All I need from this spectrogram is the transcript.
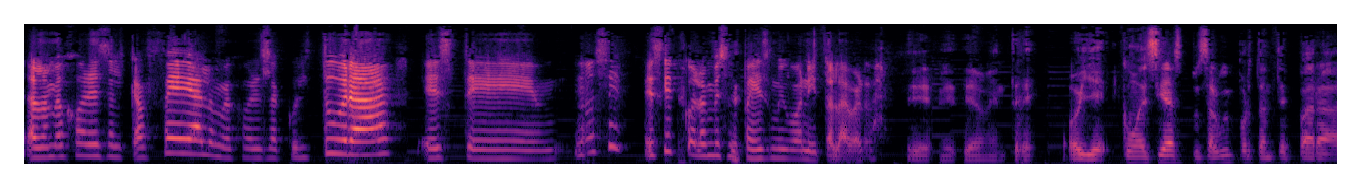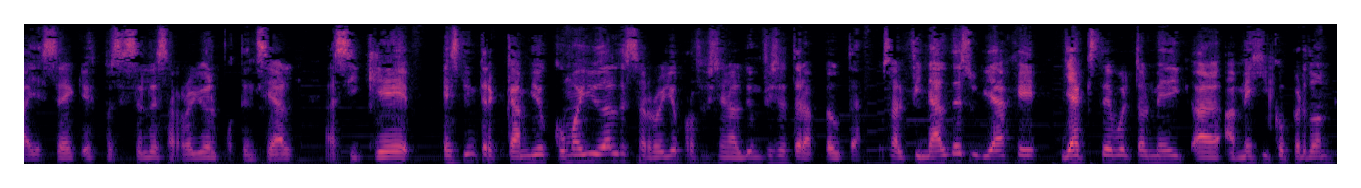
A lo mejor es el café, a lo mejor es la cultura, este, no sé, es que Colombia es un país muy bonito, la verdad. Sí, definitivamente. Oye, como decías, pues algo importante para ISEC es, pues, es el desarrollo del potencial. Así que este intercambio, ¿cómo ayuda al desarrollo profesional de un fisioterapeuta? O sea, al final de su viaje, ya que esté vuelto al médico, a, a México, perdón,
